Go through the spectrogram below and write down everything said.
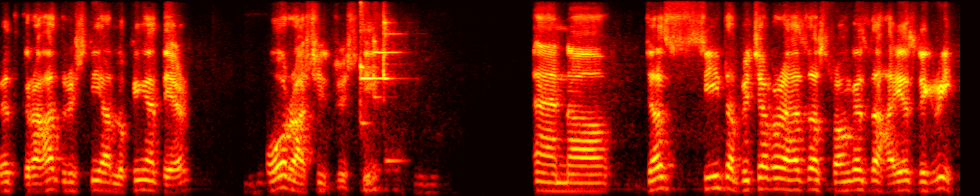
with Graha Drishti are looking at there or Rashi Drishti and uh, just see the whichever has the strongest, the highest degree.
